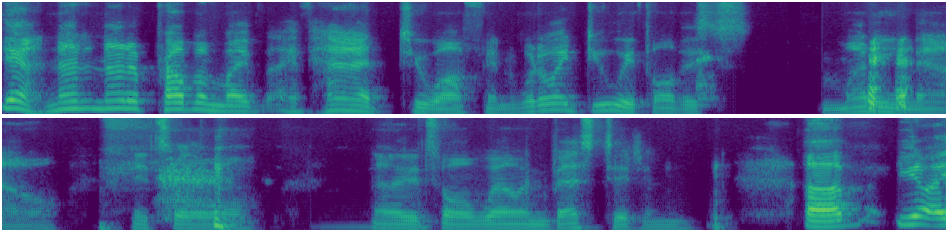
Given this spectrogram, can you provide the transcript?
Yeah, not not a problem I've I've had too often. What do I do with all this money now? it's all uh, it's all well invested, and uh, you know, I,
